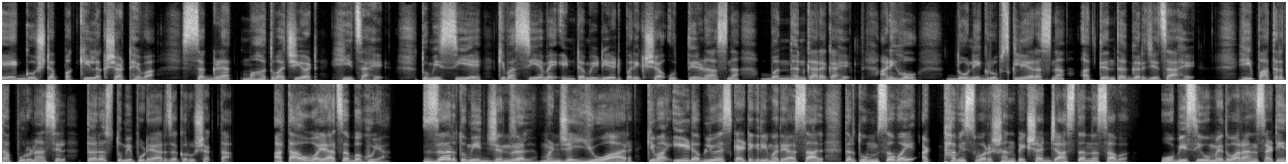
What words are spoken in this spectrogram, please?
एक गोष्ट पक्की लक्षात ठेवा सगळ्यात महत्वाची अट हीच आहे. तुम्ही सीए किंवा सीएमए इंटरमिडिएट परीक्षा उत्तीर्ण असणं बंधनकारक आहे. आणि हो दोन्ही ग्रुप्स क्लिअर असणं अत्यंत गरजेचं आहे. ही पात्रता पूर्ण असेल तरच तुम्ही पुढे अर्ज करू शकता. आता वयाचं बघूया. जर तुम्ही जनरल म्हणजे यू आर किंवा ई डब्ल्यू एस कॅटेगरीमध्ये असाल तर तुमचं वय अठ्ठावीस वर्षांपेक्षा जास्त नसावं. ओबीसी उमेदवारांसाठी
